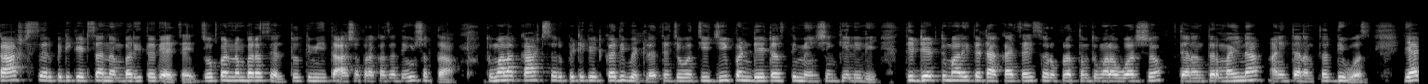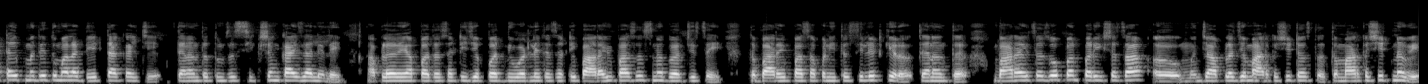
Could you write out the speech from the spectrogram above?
कास्ट सर्टिफिकेटचा नंबर इथं द्यायचा आहे. जो पण नंबर असेल तो तुम्ही इथं अशा प्रकारचा देऊ शकता. तुम्हाला कास्ट सर्टिफिकेट कधी भेटलं? त्याच्यावरची जी पण डेट असते मेन्शन केलेली ती डेट तुम्हाला इथे टाकायचं आहे सर्वप्रथम तुम्हाला वर्ष त्यानंतर महिना आणि त्यानंतर दिवस. या टाईपमध्ये तुम्हाला डेट टाकायचे. त्यानंतर तुमचं शिक्षण काय झालेलं आहे? आपल्याला या पदासाठी जे पद निवडले त्यासाठी बारावी पास असणं गरजेचं आहे. तर बारावी पास आपण इथं सिलेक्ट केलं. त्यानंतर बारावीचा जो पण परीक्षेचा म्हणजे आपलं जे मार्कशीट असतं तर मार्कशीट नव्हे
